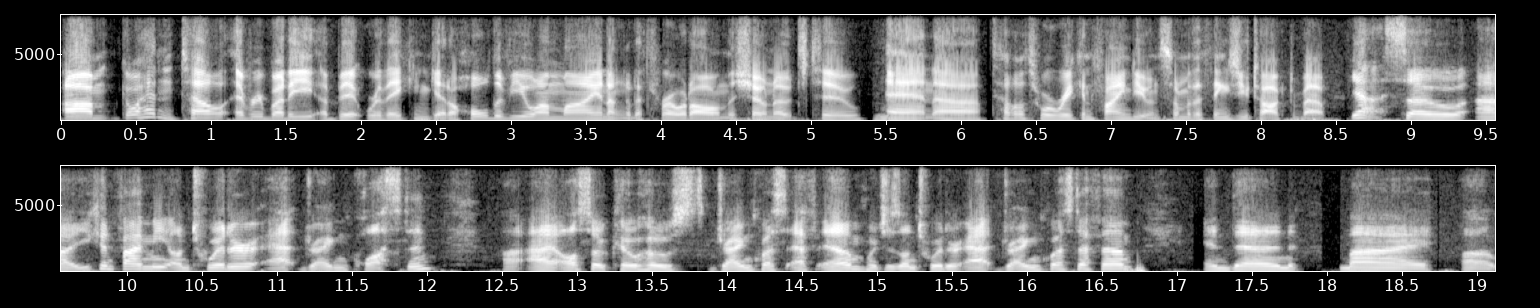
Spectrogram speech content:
Um, go ahead and tell everybody a bit where they can get a hold of you online. I'm going to throw it all in the show notes too, mm-hmm. and uh, tell us where we can find you and some of the things you talked about. Yeah. So uh, you can find me on Twitter at Dragon Quaston. Uh, I also co-host Dragon Quest FM, which is on Twitter at Dragon Quest FM, and then my uh,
